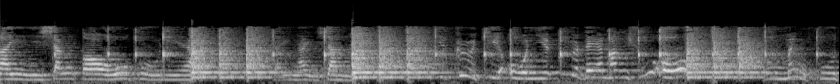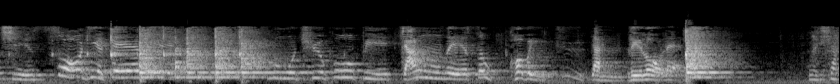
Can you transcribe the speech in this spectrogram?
俺想到姑娘，在俺想，一看见我你玉带能说，我们夫妻少结干我去隔壁江在手，可被主人来了来。我想，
